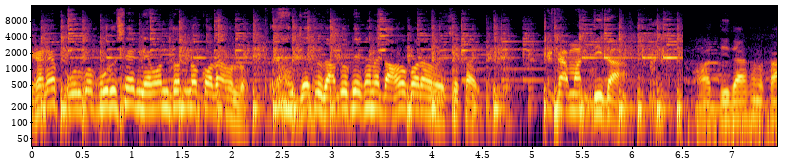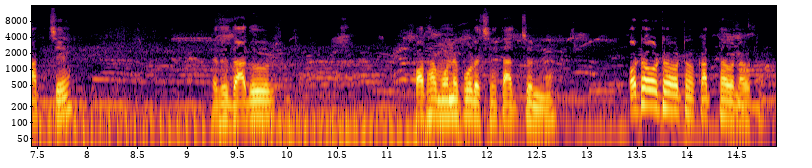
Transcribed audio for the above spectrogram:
এখানে পূর্বপুরুষের নেমন্তন্ন করা হলো। যেহেতু দাদুকে এখানে দাহ করা হয়েছে তাই। এটা আমার দিদা। আমার দিদা এখন কাঁদছে। যেহেতু দাদুর কথা মনে পড়েছে তার জন্য। ওটা ওঠো ওটা কাঁদতে হবে না ওঠো।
